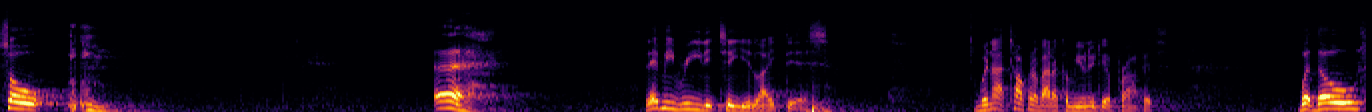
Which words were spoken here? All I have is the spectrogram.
so uh, let me read it to you like this. We're not talking about a community of prophets, but those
